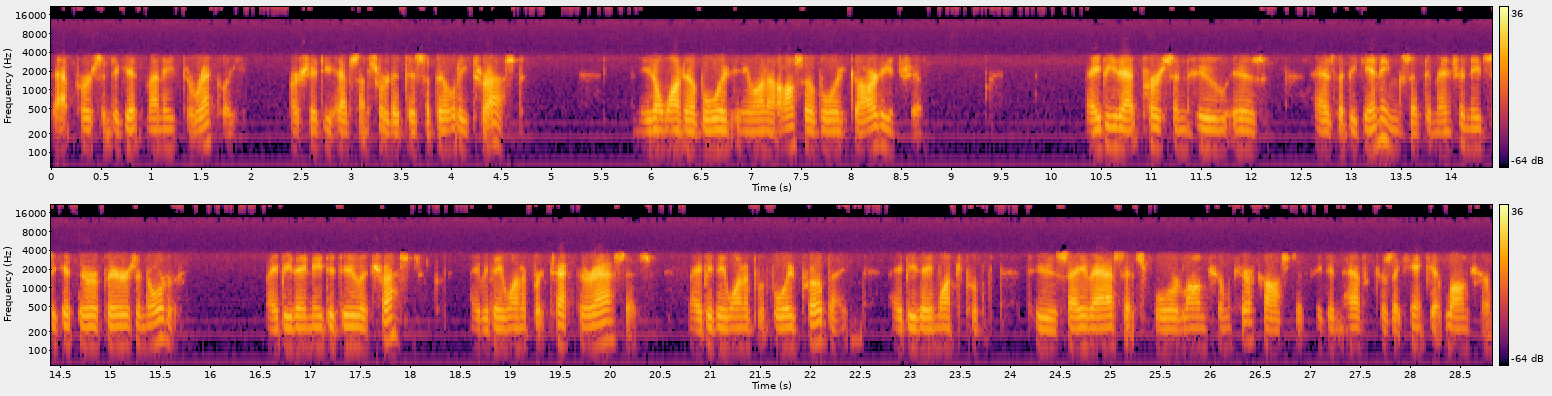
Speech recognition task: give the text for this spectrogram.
that person to get money directly, or should you have some sort of disability trust? And you don't want to avoid. You want to also avoid guardianship. Maybe that person who is has the beginnings of dementia needs to get their affairs in order. Maybe they need to do a trust. Maybe they want to protect their assets. Maybe they want to avoid probate. Maybe they want to to save assets for long-term care costs that they didn't have because they can't get long-term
